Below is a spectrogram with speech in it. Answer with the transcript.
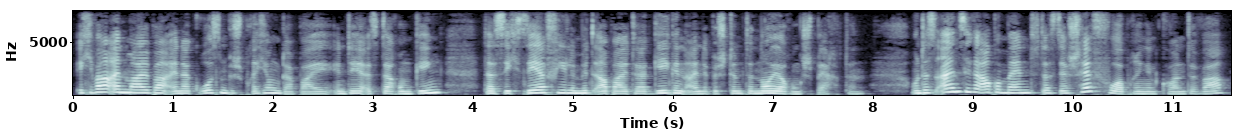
Ich war einmal bei einer großen Besprechung dabei, in der es darum ging, dass sich sehr viele Mitarbeiter gegen eine bestimmte Neuerung sperrten. Und das einzige Argument, das der Chef vorbringen konnte, war,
